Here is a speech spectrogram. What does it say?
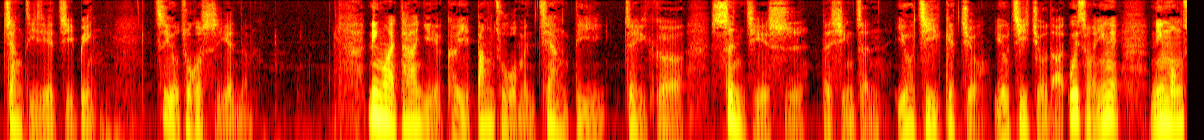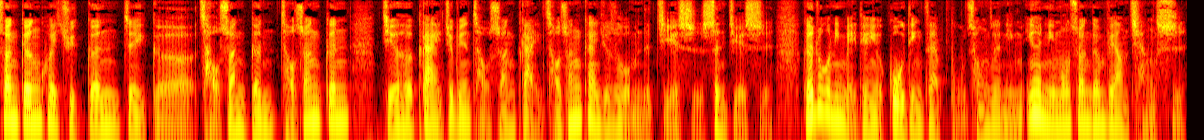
降低这些疾病，是有做过实验的。另外，它也可以帮助我们降低这个肾结石的形成。有机个酒，有机酒的为什么？因为柠檬酸根会去跟这个草酸根，草酸根结合钙就变草酸钙，草酸钙就是我们的结石，肾结石。可是如果你每天有固定在补充这个柠檬，因为柠檬酸根非常强势，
